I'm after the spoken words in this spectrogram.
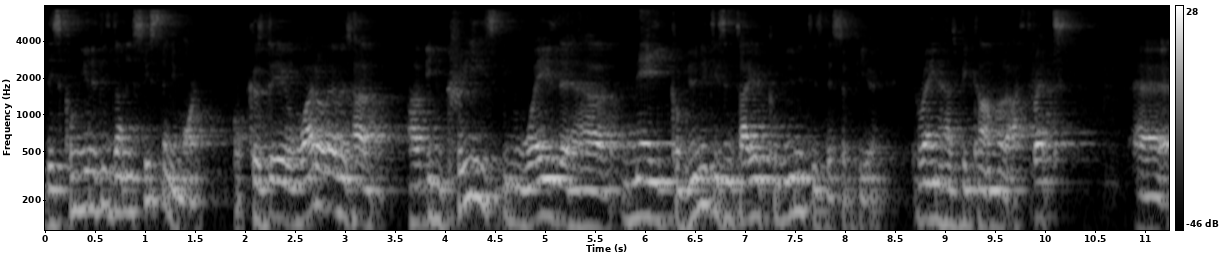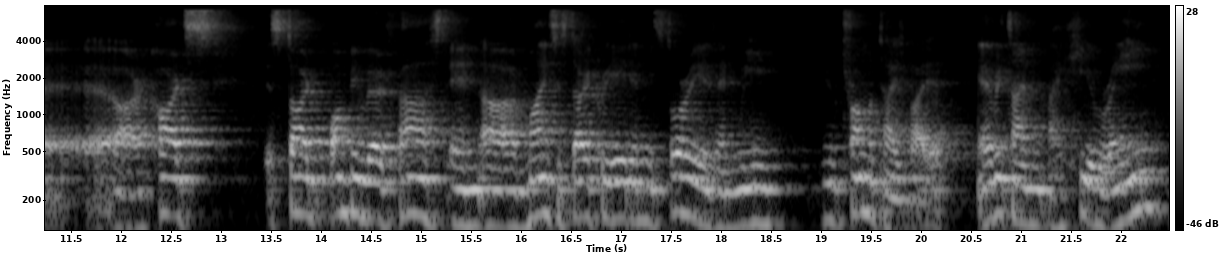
These communities don't exist anymore because the water levels have, have increased in ways that have made communities, entire communities disappear. Rain has become a threat. Uh, our hearts start pumping very fast and our minds start creating stories and we feel traumatized by it. Every time I hear rain,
